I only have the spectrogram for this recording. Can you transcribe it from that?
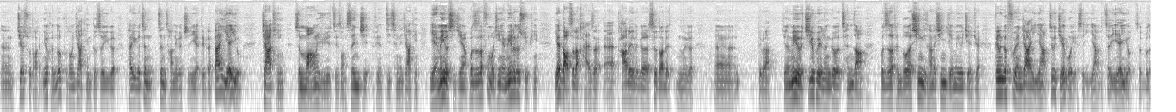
嗯接触到。因为很多普通家庭都是一个他一个正正常的一个职业，对不对？当然也有家庭是忙于这种生计，非常底层的家庭也没有时间，或者说父母亲也没有那个水平，也导致了孩子，哎，他的那个受到的那个嗯，对吧？就是没有机会能够成长。或者说很多心理上的心结没有解决，跟那个富人家一样，这个结果也是一样的，这也有，这不是。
